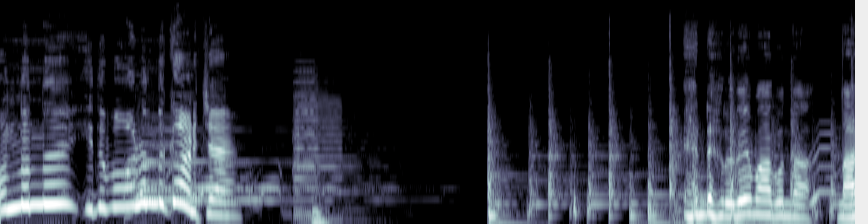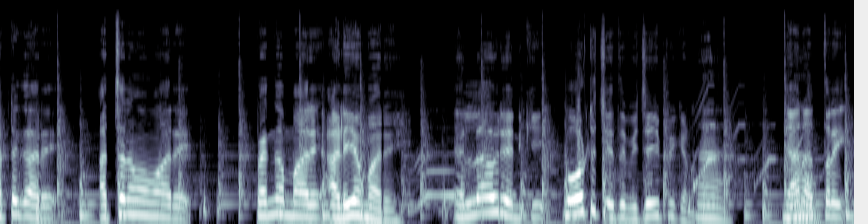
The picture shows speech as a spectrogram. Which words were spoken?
ഒന്നൊന്ന് ഇതുപോലൊന്ന് കാണിച്ചേ. എന്റെ ഹൃദയമാകുന്ന നാട്ടുകാരെ അച്ഛനമ്മമാരെ പെങ്ങന്മാരെ അടിയന്മാരെ എല്ലാവരും എനിക്ക് വോട്ട് ചെയ്ത് വിജയിപ്പിക്കണം. ഞാൻ അത്രയും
